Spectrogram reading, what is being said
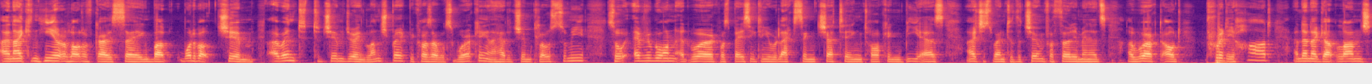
And I can hear a lot of guys saying, but what about gym? I went to gym during lunch break because I was working and I had a gym close to me. So everyone at work was basically relaxing, chatting, talking BS. I just went to the gym for 30 minutes. I worked out pretty hard and then I got lunch,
